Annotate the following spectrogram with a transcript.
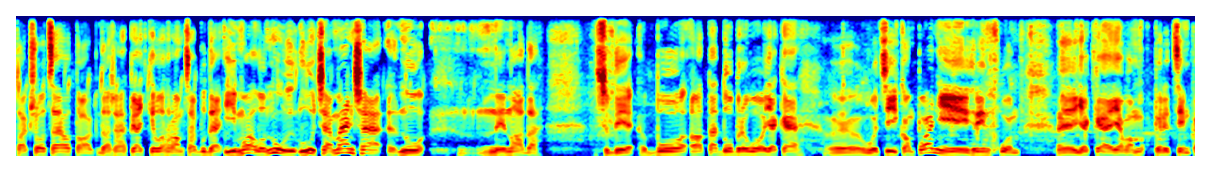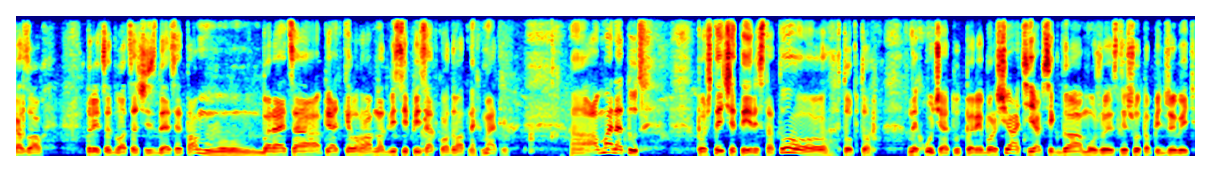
Так що це отак. Навіть 5 кг це буде і мало. Ну, лучше менше, ну не треба сюди. Бо те добриво, яке е, в цій компанії Greencom, е, яке я вам перед цим казав. 30 26 10 там береться 5 кг на 250 квадратних метрів. А в мене тут почти 400. То, тобто не хочу я тут переборщати. Я завжди можу, якщо що, то підживити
